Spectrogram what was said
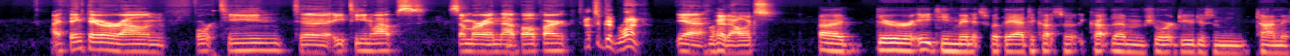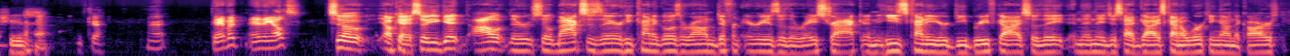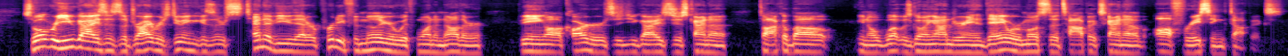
I think they were around 14 to 18 laps, somewhere in that ballpark. That's a good run. Yeah. Go ahead, Alex. Uh, there were 18 minutes, but they had to cut some, cut them short due to some time issues. Okay. Okay. All right. David, anything else? So okay, so you get out there. So Max is there. He kind of goes around different areas of the racetrack, and he's kind of your debrief guy. So they and then they just had guys kind of working on the cars. So what were you guys as the drivers doing? Because there's ten of you that are pretty familiar with one another, being all carters. Did you guys just kind of talk about you know what was going on during the day, or most of the topics kind of off racing topics?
